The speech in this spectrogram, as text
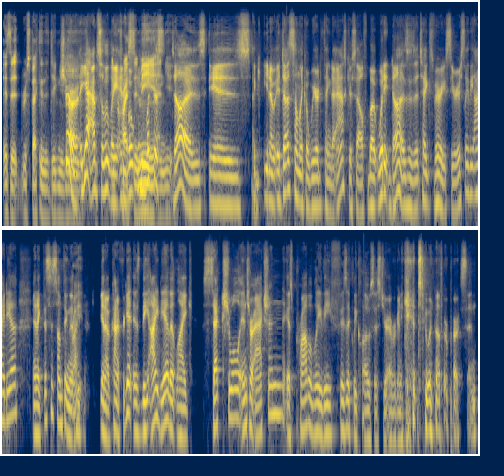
is it respecting the dignity Sure. Yeah, absolutely. and in and me what this and you- does is, mm. you know, it does sound like a weird thing to ask yourself, but what it does is it takes very seriously the idea, and like this is something that right you know kind of forget is the idea that like sexual interaction is probably the physically closest you're ever going to get to another person.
